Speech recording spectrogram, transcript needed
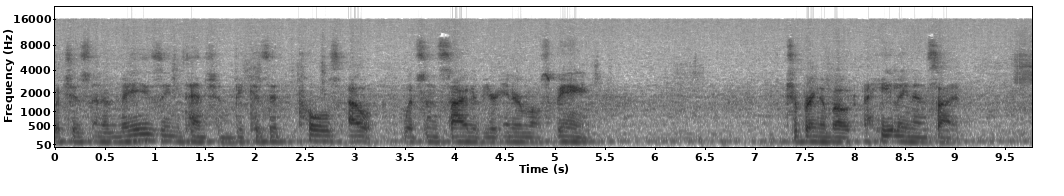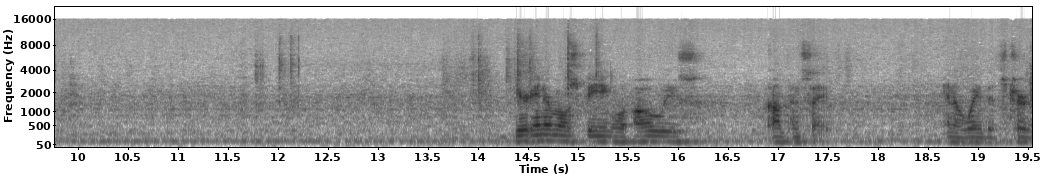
which is an amazing tension because it pulls out what's inside of your innermost being to bring about a healing inside. Your innermost being will always compensate in a way that's true.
